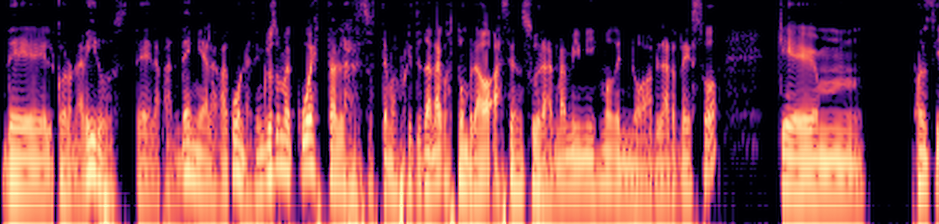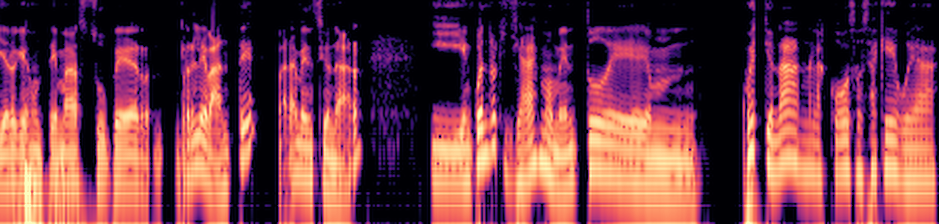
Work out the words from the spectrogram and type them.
del coronavirus, de la pandemia, las vacunas. Incluso me cuesta hablar de esos temas porque estoy tan acostumbrado a censurarme a mí mismo de no hablar de eso que mm, considero que es un tema súper relevante para mencionar y encuentro que ya es momento de mm, cuestionarnos las cosas, o sea que, wea,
